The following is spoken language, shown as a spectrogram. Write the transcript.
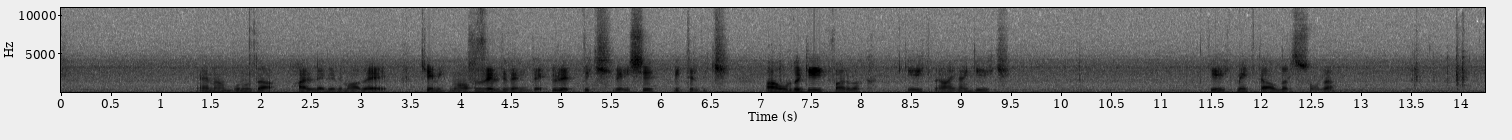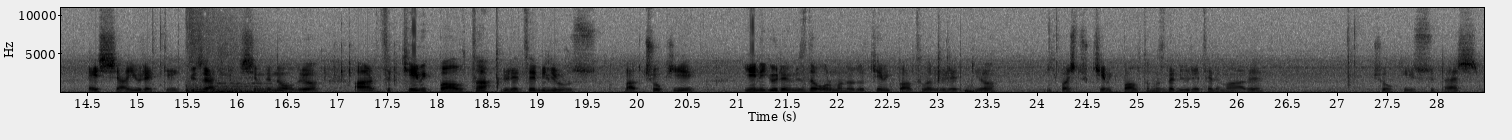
Hemen bunu da halledelim abi. Kemik muhafız eldiveni de ürettik ve işi bitirdik. Aa orada geyik var bak. Geyik mi? Aynen geyik. Geyik mek de avlarız sonra. Eşyayı ürettik. Güzel. Şimdi ne oluyor? Artık kemik balta üretebiliyoruz. Bak çok iyi. Yeni görevimizde orman ödür. Kemik baltaları üret diyor. İlk başta kemik baltamızı da bir üretelim abi. Çok iyi süper.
